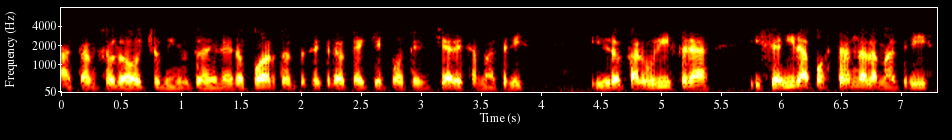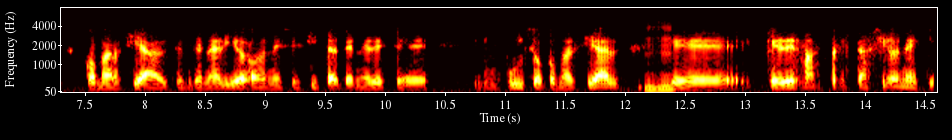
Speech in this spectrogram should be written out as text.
a tan solo ocho minutos del aeropuerto, entonces creo que hay que potenciar esa matriz hidrocarburífera y seguir apostando a la matriz comercial. Centenario necesita tener ese impulso comercial que, que dé más prestaciones, que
